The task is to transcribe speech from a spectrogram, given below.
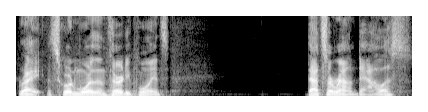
Right. that scored more than 30 points. That's around Dallas.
